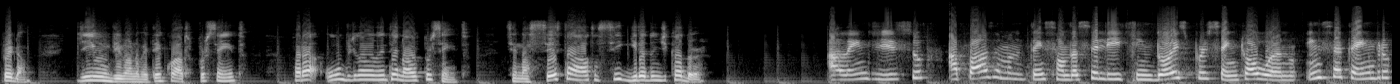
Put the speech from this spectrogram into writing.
perdão, de 1,94% para 1,99%, sendo a sexta alta seguida do indicador. Além disso, após a manutenção da Selic em 2% ao ano em setembro,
